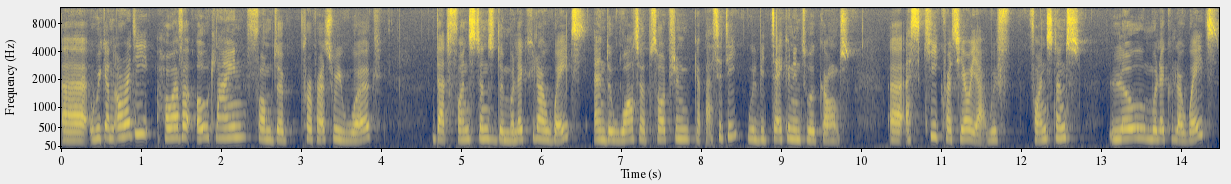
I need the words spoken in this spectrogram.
Uh, we can already, however, outline from the preparatory work that, for instance, the molecular weight and the water absorption capacity will be taken into account uh, as key criteria with, for instance, low molecular weight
